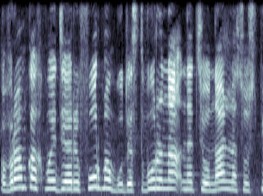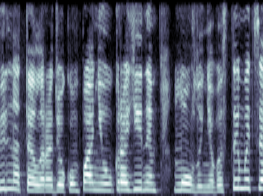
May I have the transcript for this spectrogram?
В рамках медіареформи буде створена національна суспільна телерадіокомпанія України. Мовлення вестиметься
